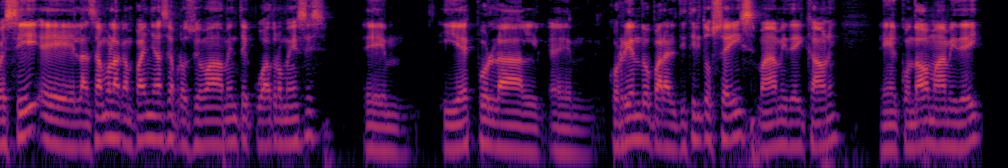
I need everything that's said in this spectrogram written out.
Pues sí, eh, lanzamos la campaña hace aproximadamente cuatro meses eh, y es por la corriendo para el distrito 6, Miami-Dade County, en el condado Miami-Dade.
